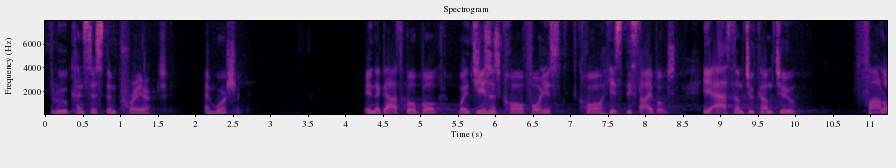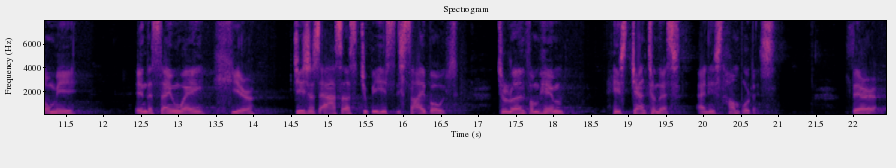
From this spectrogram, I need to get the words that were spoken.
through consistent prayer and worship. In the gospel book, when Jesus called for his called his disciples, he asked them to come to follow me. In the same way, here, Jesus asks us to be his disciples, to learn from him his gentleness and his humbleness. There,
